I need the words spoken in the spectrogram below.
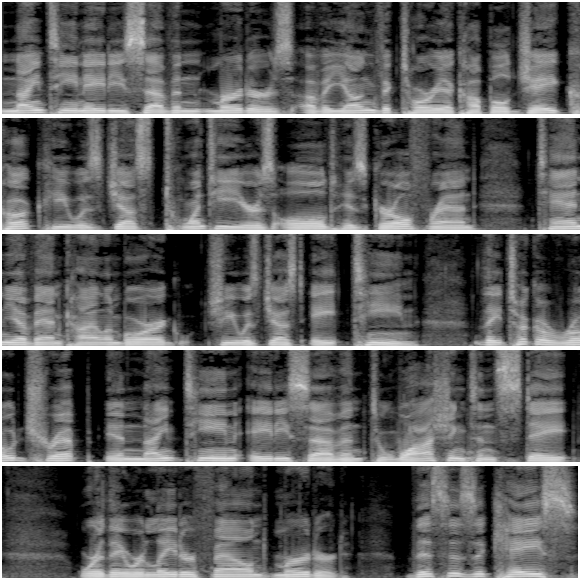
1987 murders of a young Victoria couple, Jay Cook. He was just 20 years old. His girlfriend, Tanya Van Cuylenborg, she was just 18. They took a road trip in 1987 to Washington State where they were later found murdered. This is a case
